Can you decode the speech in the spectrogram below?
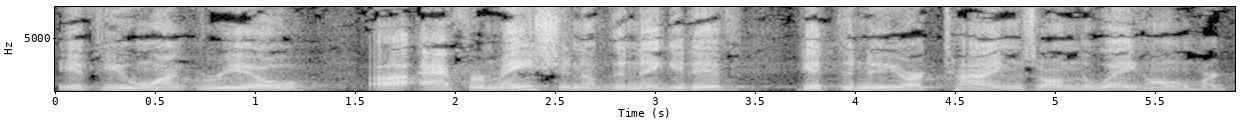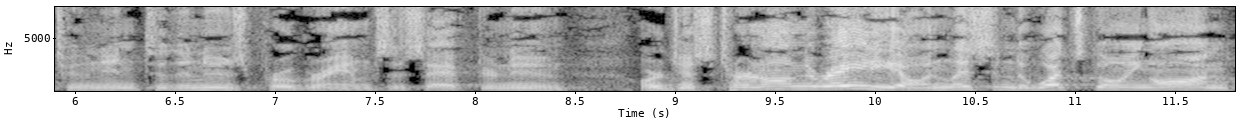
if you want real uh, affirmation of the negative, get the New York Times on the way home, or tune into the news programs this afternoon, or just turn on the radio and listen to what's going on.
